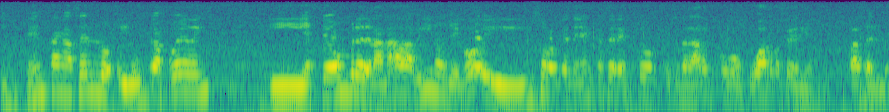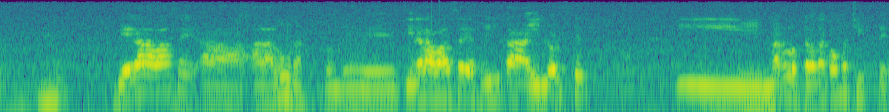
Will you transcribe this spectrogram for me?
intentan hacerlo y nunca pueden. Y este hombre de la nada vino, llegó y hizo lo que tenían que hacer esto, que se tardaron como cuatro series para hacerlo. Llega a la base, a, a, la luna, donde tiene la base de Rita y Lord y mano los trata como chiste.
